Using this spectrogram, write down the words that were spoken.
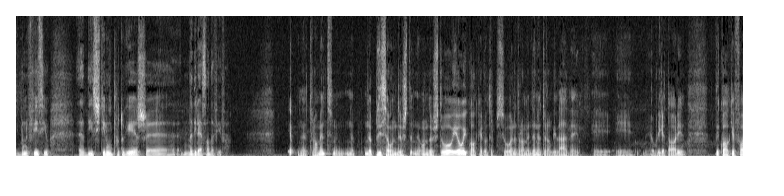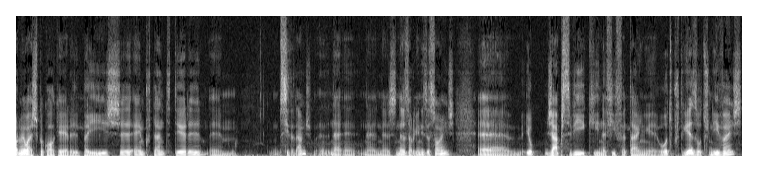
benefício eh, de existir um português eh, na direção da FIFA? Eu, naturalmente, na, na, posição onde eu, onde eu, estou, eu e qualquer outra pessoa, naturalmente a naturalidade é, é, é, é obrigatória. De qualquer forma, eu acho que para qualquer país eh, é importante ter é, cidadãos na, na, nas, nas, organizações. eu já percebi que na FIFA tem outros portugueses, outros níveis.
